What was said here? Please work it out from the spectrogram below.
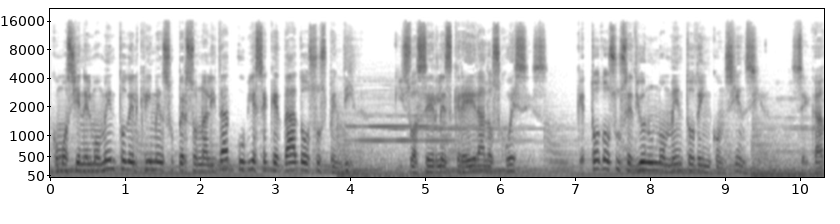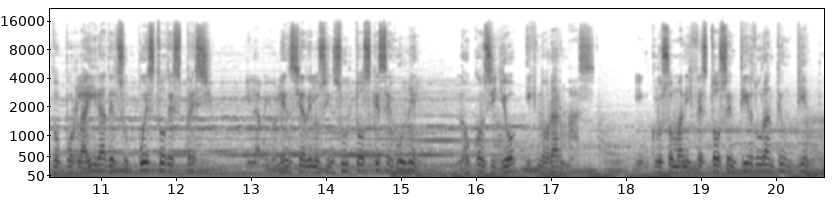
como si en el momento del crimen su personalidad hubiese quedado suspendida. Quiso hacerles creer a los jueces que todo sucedió en un momento de inconsciencia, cegado por la ira del supuesto desprecio y la violencia de los insultos que según él no consiguió ignorar más. Incluso manifestó sentir durante un tiempo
